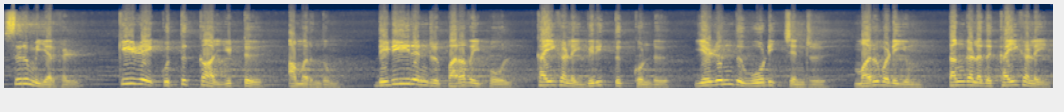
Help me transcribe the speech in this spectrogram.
சிறுமியர்கள் கீழே குத்துக்கால் இட்டு அமர்ந்தும் திடீரென்று பறவை போல் கைகளை விரித்துக் கொண்டு எழுந்து ஓடிச் சென்று மறுபடியும் தங்களது கைகளை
